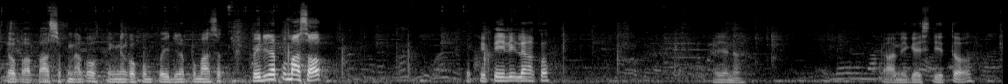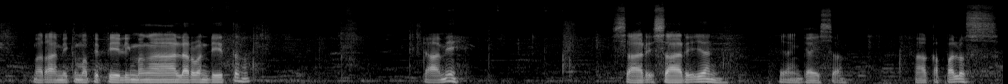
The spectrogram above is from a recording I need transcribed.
Ito, papasok na ako. Tingnan ko kung pwede na pumasok. Pwede na pumasok? Pipili lang ako. Ayan na. Dami guys dito. oh. Marami kang mapipiling mga laruan dito. oh. Dami. Sari-sari yan. Ayan guys. Oh. Mga kapalos.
